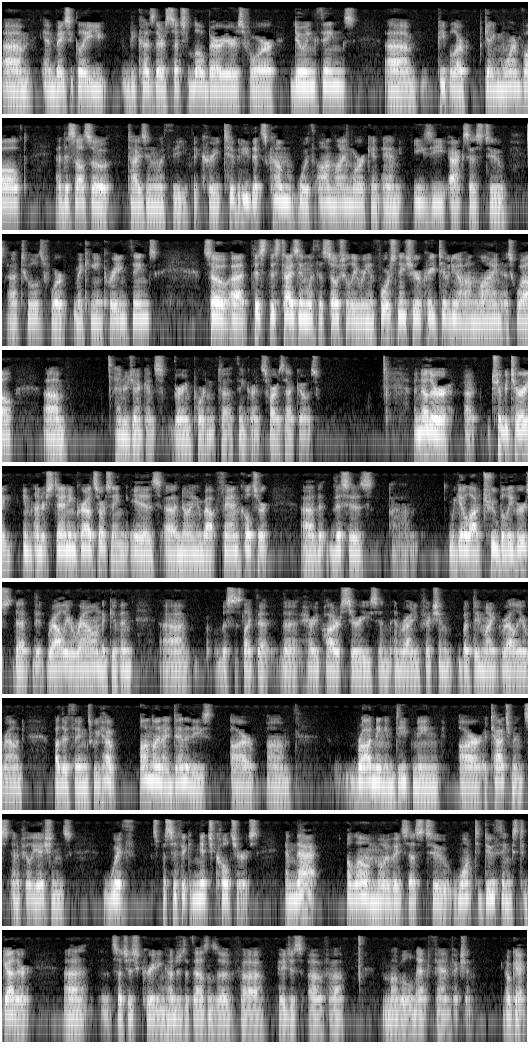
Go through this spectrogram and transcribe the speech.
Um, and basically, you, because there's such low barriers for doing things, um, people are getting more involved. Uh, this also ties in with the, the creativity that's come with online work and, and easy access to uh, tools for making and creating things. So uh, this this ties in with the socially reinforced nature of creativity online as well. Um, Henry Jenkins, very important uh, thinker as far as that goes. Another uh, tributary in understanding crowdsourcing is uh, knowing about fan culture. Uh, th- this is um, we get a lot of true believers that, that rally around a given. Uh, this is like the the Harry Potter series and, and writing fiction, but they might rally around other things. We have online identities are um, broadening and deepening our attachments and affiliations with specific niche cultures and that alone motivates us to want to do things together, uh, such as creating hundreds of thousands of uh, pages of uh, MuggleNet fan fiction. Okay,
